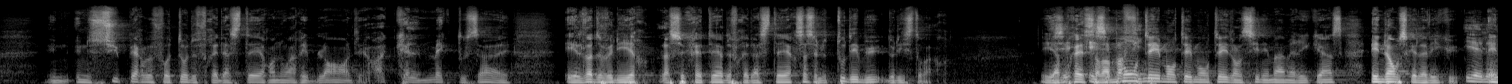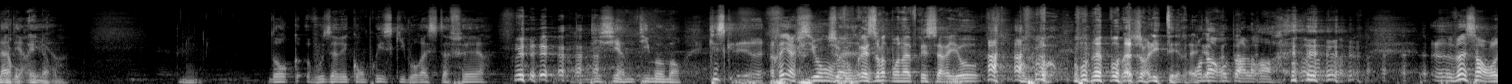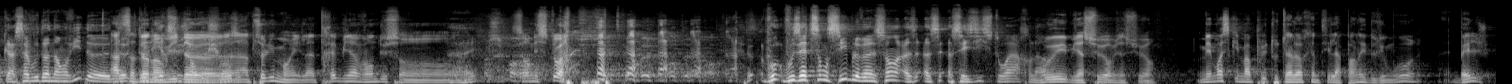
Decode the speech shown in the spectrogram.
une, une superbe photo de Fred Astaire en noir et blanc. Elle dit, Ah, quel mec tout ça. Et, et elle va devenir la secrétaire de Fred Astaire. Ça, c'est le tout début de l'histoire. Et après, ça va monter, fini. monter, monter dans le cinéma américain. C'est énorme ce qu'elle a vécu. Et elle est là derrière. énorme. Donc, vous avez compris ce qu'il vous reste à faire d'ici un petit moment. Qu'est-ce que euh, réaction Je vous présente mon impresario, mon, mon agent littéraire. On en reparlera. Euh, Vincent Roca, ça vous donne envie de, Ah, de- ça de donne lire envie ce genre de, de. choses? Absolument, il a très bien vendu son, Ouais. son histoire. vous, vous êtes sensible, Vincent, à, à- à ces histoires-là? Oui, bien sûr, bien sûr. Mais moi, ce qui m'a plu tout à l'heure, quand il a parlé de l'humour belge,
